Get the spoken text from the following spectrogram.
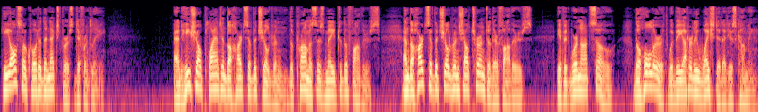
He also quoted the next verse differently. And he shall plant in the hearts of the children the promises made to the fathers, and the hearts of the children shall turn to their fathers. If it were not so, the whole earth would be utterly wasted at his coming.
